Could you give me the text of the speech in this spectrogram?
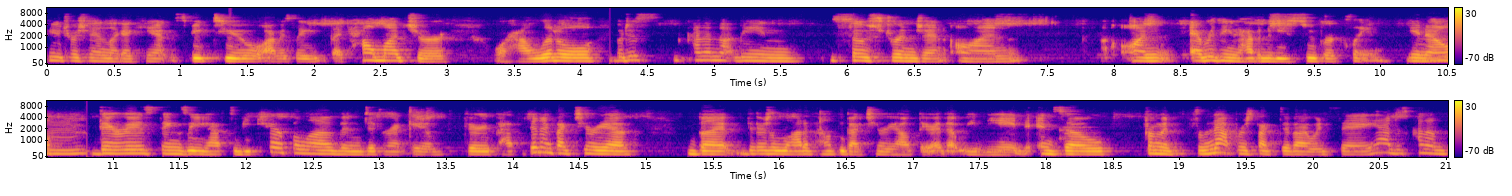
pediatrician like i can't speak to obviously like how much or or how little but just kind of not being so stringent on on everything having to be super clean you know Mhm. there is things that you have to be careful of and different you know very pathogenic bacteria but there's a lot of healthy bacteria out there that we need and so from a, from that perspective i would say yeah just kind of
